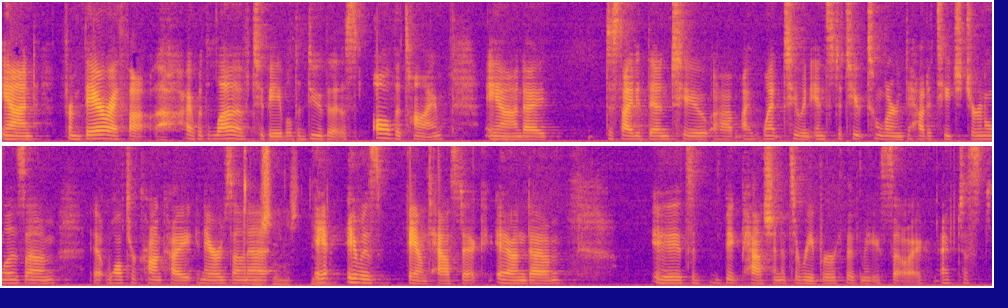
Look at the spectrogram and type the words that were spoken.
and from there, I thought, "Ugh, I would love to be able to do this all the time. And I decided then to, um, I went to an institute to learn how to teach journalism at Walter Cronkite in Arizona. Yeah. It, it was fantastic. And um, it's a big passion. It's a rebirth of me. So I, I'm just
